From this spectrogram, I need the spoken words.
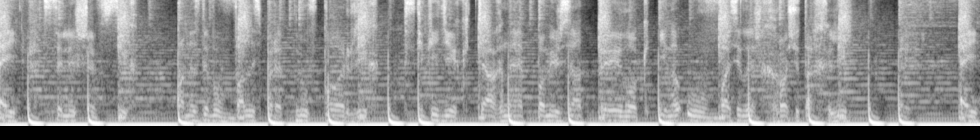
Ей, сильніше всіх, пане здивувались, перетнув поріг. Скільки їх тягне поміж затилок, і на увазі лиш гроші та хліб. Ей,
